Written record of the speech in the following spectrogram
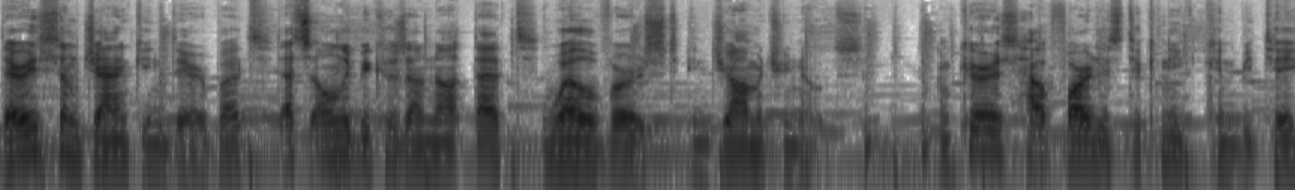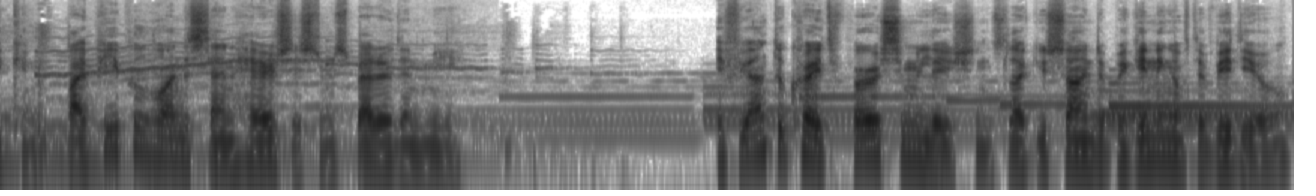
There is some jank in there, but that's only because I'm not that well versed in geometry nodes. I'm curious how far this technique can be taken by people who understand hair systems better than me. If you want to create fur simulations like you saw in the beginning of the video,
